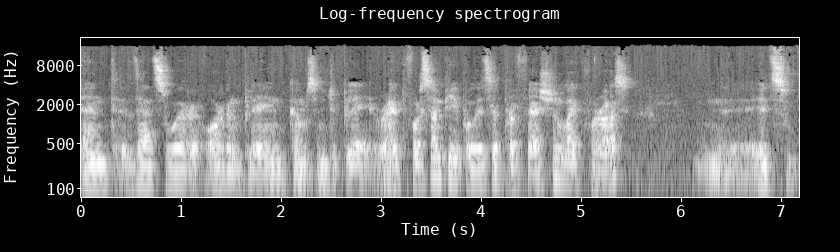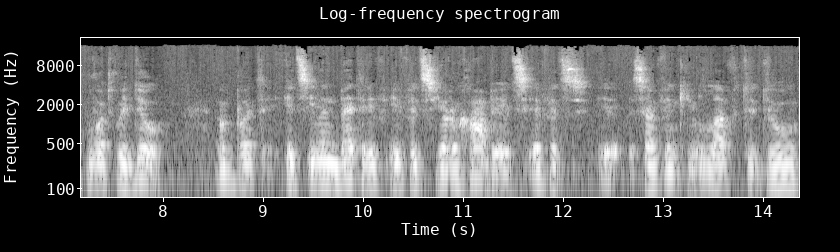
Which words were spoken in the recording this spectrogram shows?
And that's where organ playing comes into play, right? For some people, it's a profession, like for us, uh, it's what we do. But it's even better if, if it's your hobby, it's, if it's uh, something you love to do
